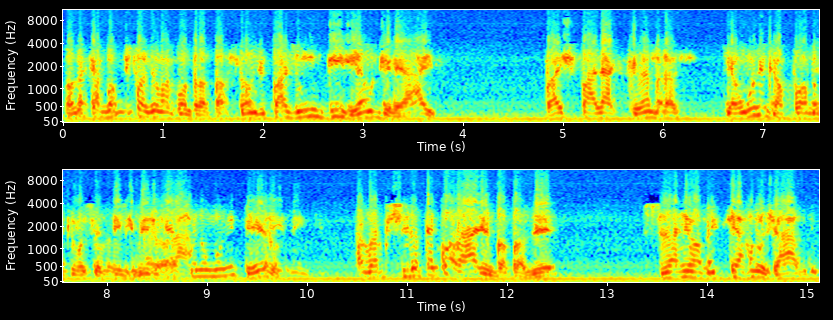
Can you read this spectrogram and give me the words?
Nós acabamos de fazer uma contratação de quase um bilhão de reais para espalhar câmaras, que é a única forma que você tem de melhorar no mundo inteiro. Agora precisa ter coragem para fazer. Precisa realmente ser arrojado,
